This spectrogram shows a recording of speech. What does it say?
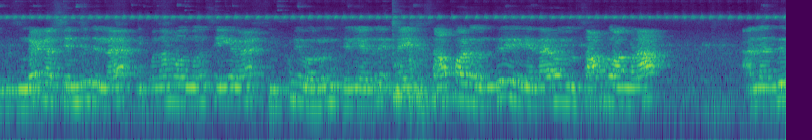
இதுக்கு முன்னாடி நான் செஞ்சதில்லை இப்போ தான் முதல் முதல் செய்கிறேன் எப்படி வரும்னு தெரியாது. நைட்டு சாப்பாடு வந்து எல்லாரும் சாப்பிடுவாங்களா? அல்லது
